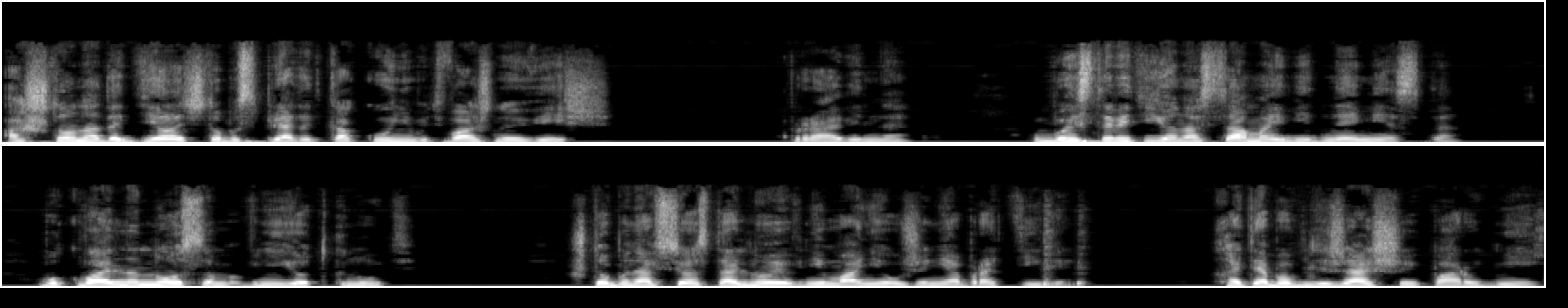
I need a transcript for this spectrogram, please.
А что надо делать, чтобы спрятать какую-нибудь важную вещь? Правильно. Выставить ее на самое видное место. Буквально носом в нее ткнуть, чтобы на все остальное внимание уже не обратили хотя бы в ближайшие пару дней.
